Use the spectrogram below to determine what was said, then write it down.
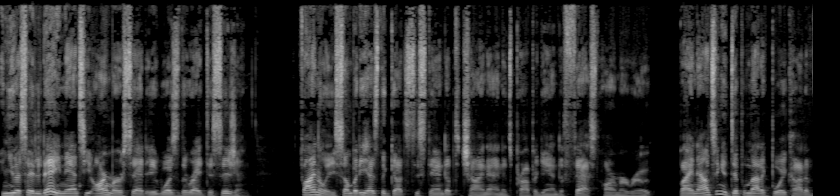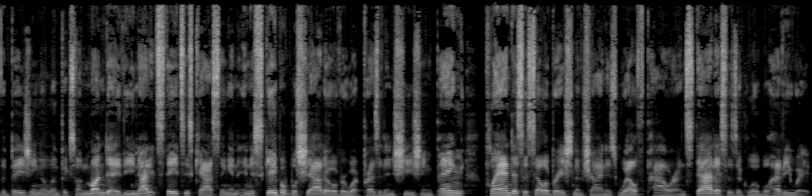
In USA Today, Nancy Armour said it was the right decision. Finally, somebody has the guts to stand up to China and its propaganda fest, Armour wrote. By announcing a diplomatic boycott of the Beijing Olympics on Monday, the United States is casting an inescapable shadow over what President Xi Jinping planned as a celebration of China's wealth, power, and status as a global heavyweight.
